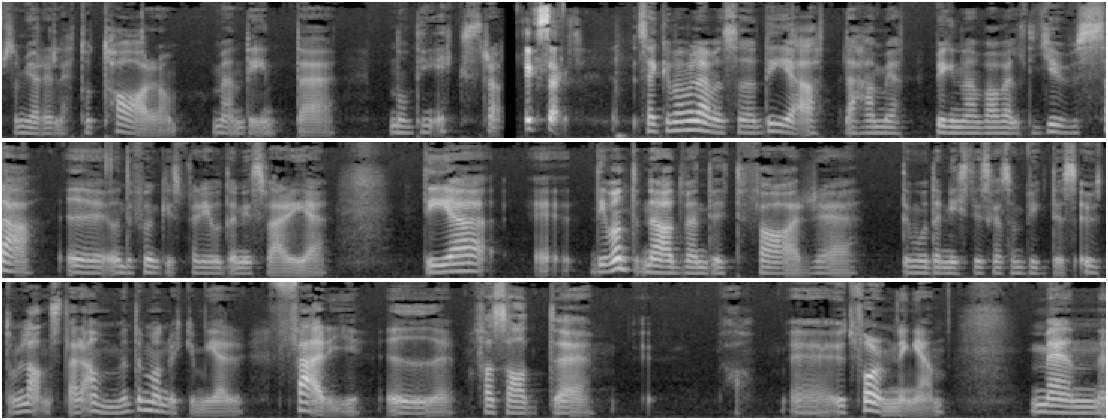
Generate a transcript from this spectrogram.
som gör det lätt att ta dem men det är inte någonting extra. Exakt. Sen kan man väl även säga det att det här med att byggnaderna var väldigt ljusa eh, under funkisperioden i Sverige. Det, eh, det var inte nödvändigt för eh, det modernistiska som byggdes utomlands. Där använde man mycket mer färg i fasadutformningen. Ja, Men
